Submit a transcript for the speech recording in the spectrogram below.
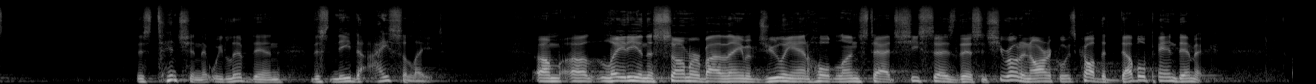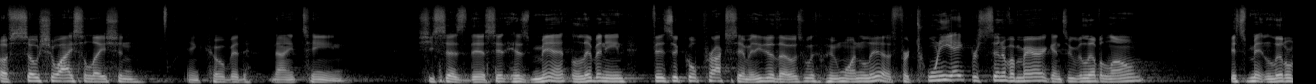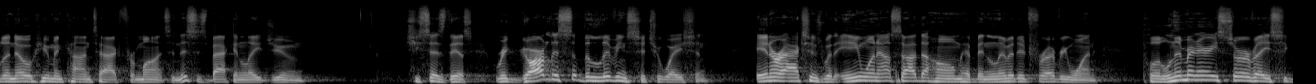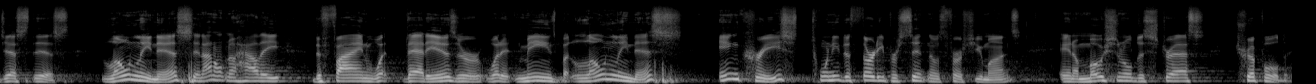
this tension that we lived in, this need to isolate. Um, a lady in the summer by the name of Julianne Holt Lunstad, she says this, and she wrote an article. It's called The Double Pandemic of Social Isolation and COVID 19. She says this it has meant limiting physical proximity to those with whom one lives. For 28% of Americans who live alone, it's meant little to no human contact for months. And this is back in late June. She says this regardless of the living situation, Interactions with anyone outside the home have been limited for everyone. Preliminary surveys suggest this loneliness, and I don't know how they define what that is or what it means, but loneliness increased 20 to 30% in those first few months, and emotional distress tripled.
